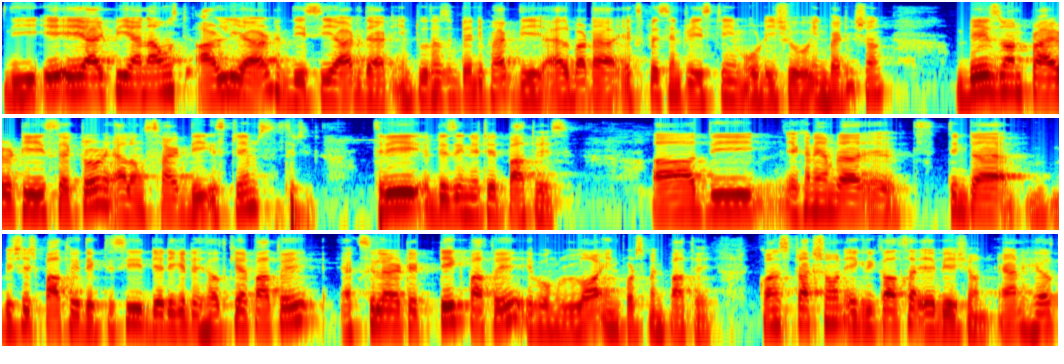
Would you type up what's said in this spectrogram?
The AAIP announced earlier this year that in 2025 the Alberta Express Entry Stream would issue invitation based on priority sector alongside the stream's th- three designated pathways. The, এখানে আমরা তিনটা বিশেষ পাথওয়ে দেখতেছি dedicated health care pathway accelerated tech pathway এবং law enforcement pathway construction agriculture aviation and health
